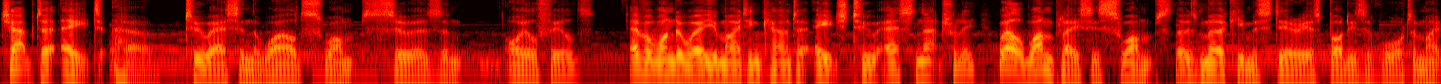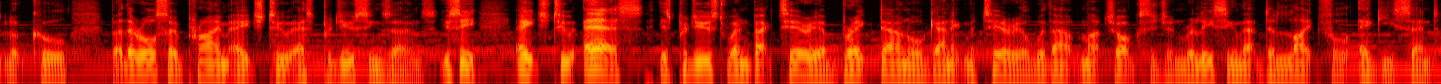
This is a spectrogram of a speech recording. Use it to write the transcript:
Chapter 8, uh, 2S in the wild swamps, sewers and oil fields. Ever wonder where you might encounter H2S naturally? Well, one place is swamps. Those murky, mysterious bodies of water might look cool, but they're also prime H2S producing zones. You see, H2S is produced when bacteria break down organic material without much oxygen, releasing that delightful eggy scent.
